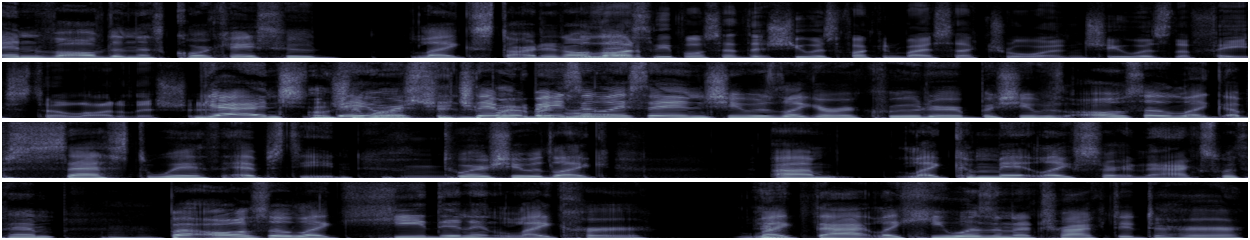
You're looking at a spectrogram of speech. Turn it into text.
involved in this court case who like started all a all lot of people said that she was fucking bisexual and she was the face to a lot of this shit. yeah, and she, Oh, she they were was. She- she they played were a big role. basically saying she was like a recruiter, but she was also like obsessed with Epstein Mm. to where she would like um like commit like certain acts with him, Mhm. but also like he didn't like her like that. Like he wasn't attracted to her.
